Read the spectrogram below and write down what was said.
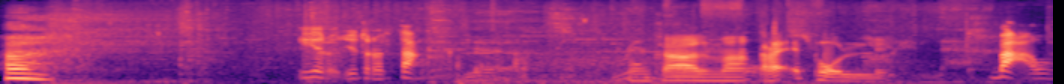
Ah, Io ero dietro al tank. con calma. Tre polli. Bau.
